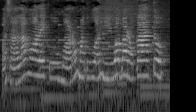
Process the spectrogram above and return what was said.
Wassalamualaikum warahmatullahi wabarakatuh.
